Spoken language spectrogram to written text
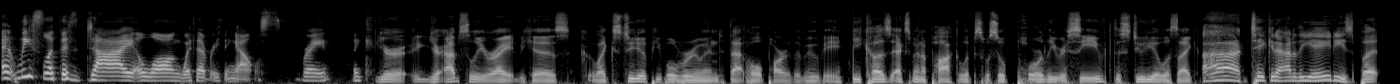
at least let this die along with everything else, right? Like You're you're absolutely right because like studio people ruined that whole part of the movie because X Men Apocalypse was so poorly received. The studio was like, ah, take it out of the '80s, but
